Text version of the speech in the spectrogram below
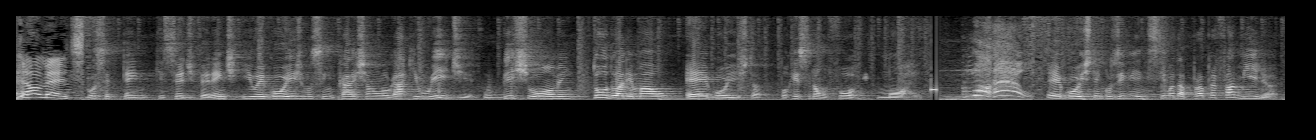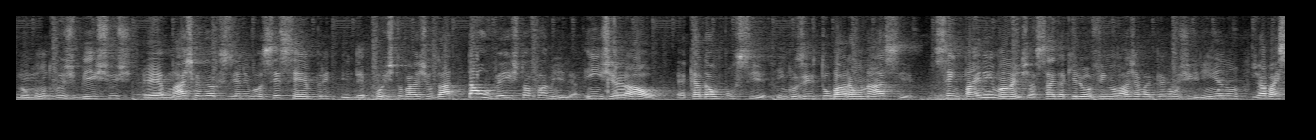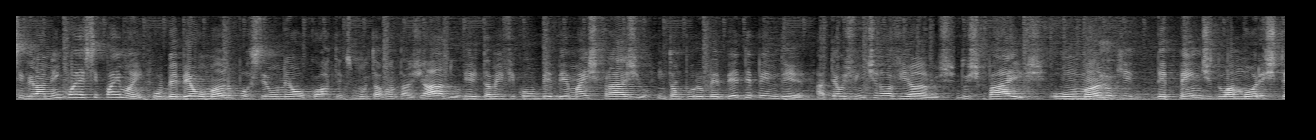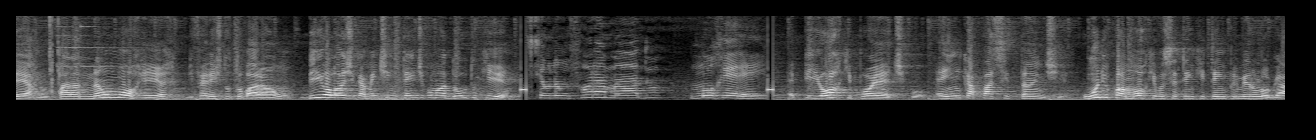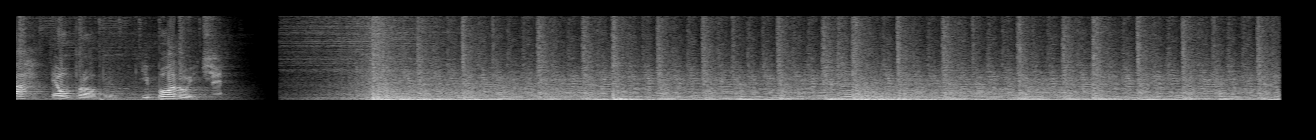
realmente. Você tem que ser diferente e o egoísmo se encaixa num lugar que o id, o bicho homem, todo animal é egoísta, porque se não for, morre. Morreu! É egoísta, inclusive, em cima da própria família. No mundo dos bichos, é máscara de oxigênio em você sempre e depois tu vai ajudar, talvez, tua família. Em geral, é cada um por si. Inclusive, tubarão nasce sem pai nem mãe. Já sai daquele ovinho lá, já vai pegar um girino, já vai se virar, nem conhece pai e mãe. O bebê humano, por ser um neocórtex muito avantajado, ele também ficou o bebê mais frágil. Então, por o bebê depender até os 29 anos dos pais, o humano que depende do amor externo para não morrer, diferente do tubarão, biologicamente entende como adulto que se eu não for amado, morrerei. É pior que poético, é incapacitante. O único amor que você tem que ter em primeiro lugar é o próprio. E boa noite.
